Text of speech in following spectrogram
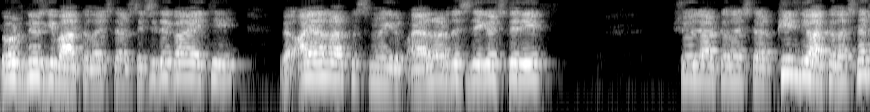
Gördüğünüz gibi arkadaşlar sesi de gayet iyi. Ve ayarlar kısmına girip ayarları da size göstereyim. Şöyle arkadaşlar pil diyor arkadaşlar.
